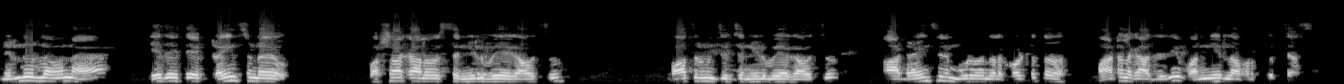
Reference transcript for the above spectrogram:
నెల్లూరులో ఉన్న ఏదైతే డ్రైన్స్ ఉన్నాయో వర్షాకాలం వస్తే నీళ్ళు పోయే కావచ్చు బాత్రూమ్ నుంచి వచ్చే నీళ్ళు పోయే కావచ్చు ఆ డ్రైన్స్ని మూడు వందల కోట్లతో మాటలు కాదు ఇది వన్ ఇయర్ లోపల పూర్తి చేస్తాం.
